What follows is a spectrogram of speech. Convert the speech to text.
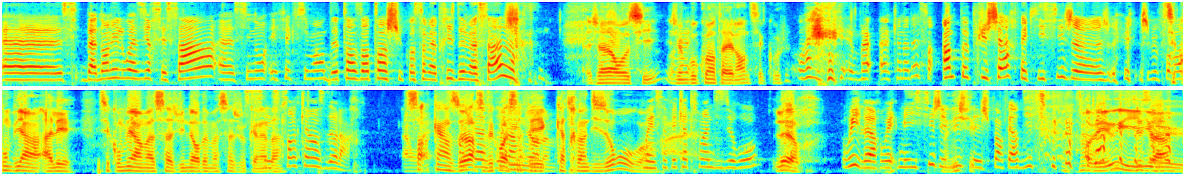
Euh, si- bah, dans les loisirs, c'est ça. Euh, sinon, effectivement, de temps en temps, je suis consommatrice de massages. J'adore aussi. J'aime Ouais. beaucoup en Thaïlande, c'est cool. Ouais, bah, au Canada, ils sont un peu plus chers, fait qu'ici, je, je, je me C'est combien Allez, c'est combien un massage, une heure de massage au Canada C'est 115 dollars. 115 dollars, ça fait quoi? Ça 115 fait dollars. 90 euros. Oui, ça fait 90 euros. L'heure. Oui, l'heure, oui. Mais ici, j'ai vu, je peux en faire 10. Ah mais oui, ça. oui,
